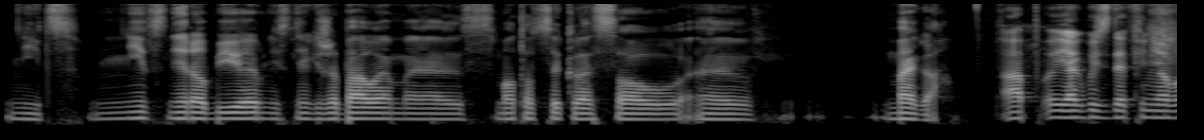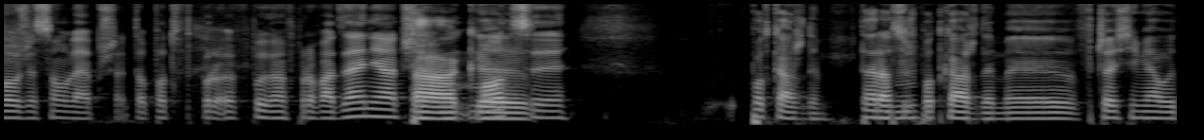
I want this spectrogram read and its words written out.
Nic, nic nie robiłem, nic nie grzebałem, e, z motocykle są e, mega. A jakbyś zdefiniował, że są lepsze? To pod wpływem wprowadzenia, czy Tak, mocy? Pod każdym. Teraz Mhm. już pod każdym. Wcześniej miały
